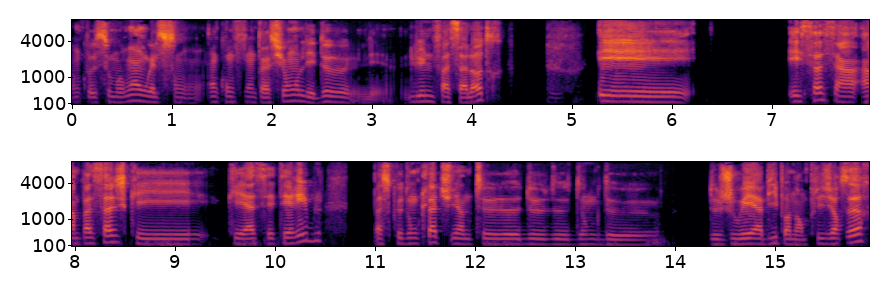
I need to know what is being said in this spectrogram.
Donc ce moment où elles sont en confrontation, les deux, l'une face à l'autre. Et, et ça, c'est un, passage qui est, qui est assez terrible parce que donc là, tu viens de, de jouer Abby pendant plusieurs heures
